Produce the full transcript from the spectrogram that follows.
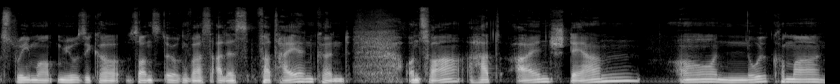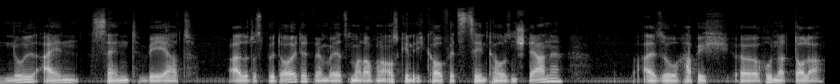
Streamer, Musiker, sonst irgendwas alles verteilen könnt. Und zwar hat ein Stern 0,01 Cent wert. Also das bedeutet, wenn wir jetzt mal davon ausgehen, ich kaufe jetzt 10.000 Sterne, also habe ich äh, 100 Dollar,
